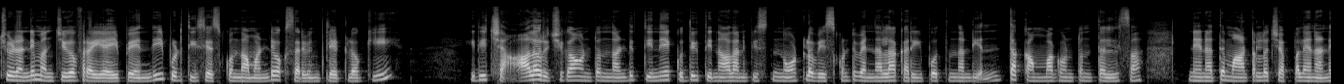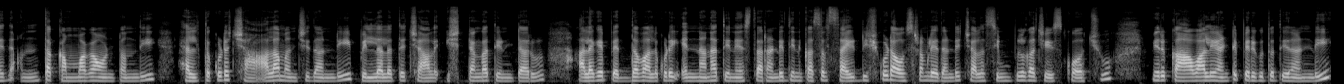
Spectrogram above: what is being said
చూడండి మంచిగా ఫ్రై అయిపోయింది. ఇప్పుడు తీసేసుకుందామండి ఒక సర్వింగ్ ప్లేట్లోకి. ఇది చాలా రుచిగా ఉంటుందండి. తినే కొద్దిగా తినాలనిపిస్తుంది. నోట్లో వేసుకుంటే వెన్నెలా కరిగిపోతుందండి. ఎంత కమ్మగా ఉంటుందో తెలుసా? నేనైతే మాటల్లో చెప్పలేనండి. అంత కమ్మగా ఉంటుంది. హెల్త్ కూడా చాలా మంచిదండి. పిల్లలైతే చాలా ఇష్టంగా తింటారు. అలాగే పెద్దవాళ్ళు కూడా ఎన్నైనా తినేస్తారండి. దీనికి అసలు సైడ్ డిష్ కూడా అవసరం లేదండి. చాలా సింపుల్గా చేసుకోవచ్చు. మీరు కావాలి అంటే పెరుగుతో తినండి.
